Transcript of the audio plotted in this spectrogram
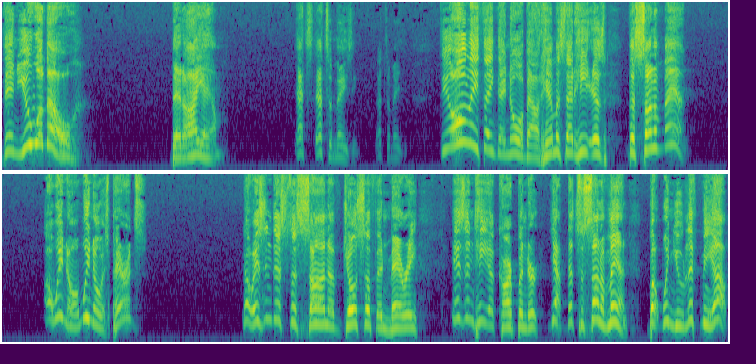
then you will know that I am. That's, that's amazing. That's amazing. The only thing they know about him is that he is the Son of Man. Oh, we know him. We know his parents. No, isn't this the son of Joseph and Mary? Isn't he a carpenter? Yeah, that's the Son of Man. But when you lift me up,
